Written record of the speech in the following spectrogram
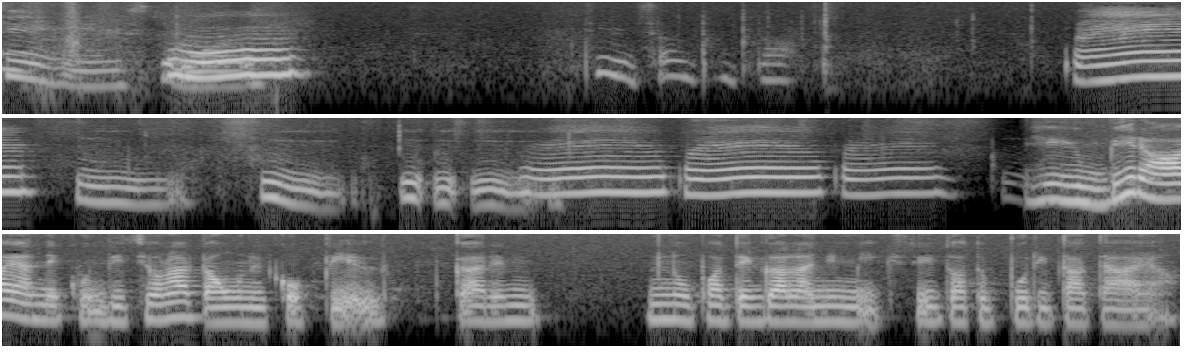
Ce este? Ce s-a întâmplat? E iubirea aia necondiționată a unui copil care nu poate egala nimic, știi, toată puritatea aia.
